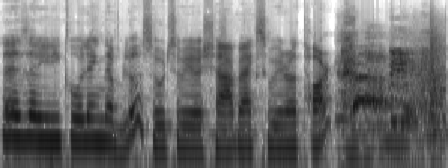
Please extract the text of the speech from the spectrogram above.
There's a really cooling. The blue suit superhero, sharp axe superhero, Thor.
